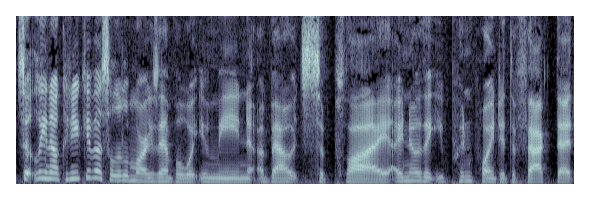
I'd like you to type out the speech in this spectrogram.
So, Lionel, can you give us a little more example what you mean about supply? I know that you pinpointed the fact that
